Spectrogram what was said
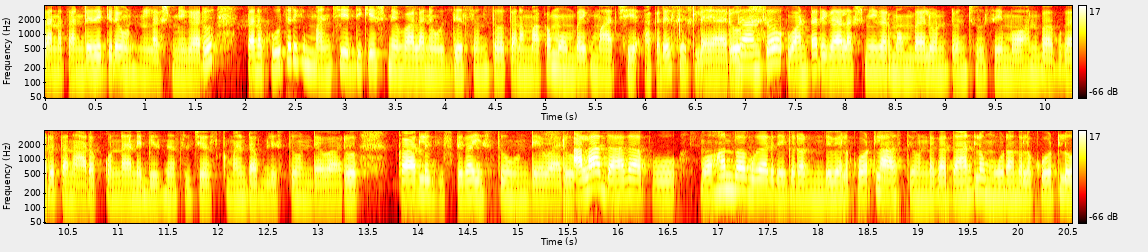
తన తండ్రి దగ్గరే ఉంటున్న లక్ష్మి గారు తన కూతురికి మంచి ఎడ్యుకేషన్ ఇవ్వాలనే ఉద్దేశంతో తన మకం ముంబైకి మార్చి అక్కడే సెటిల్ అయ్యారు. దాంతో ఒంటరిగా లక్ష్మి గారు ముంబైలో ఉండటం చూసి మోహన్ బాబు గారు తను అడగకుండానే బిజినెస్లు చేసుకోమని డబ్బులు ఇస్తూ ఉండేవారు. కార్లు గిఫ్ట్గా ఇస్తూ ఉండేవారు. అలా దాదాపు మోహన్ బాబు గారి దగ్గర రెండు వేల కోట్ల ఆస్తి ఉండగా దాంట్లో మూడు వందల కోట్లు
